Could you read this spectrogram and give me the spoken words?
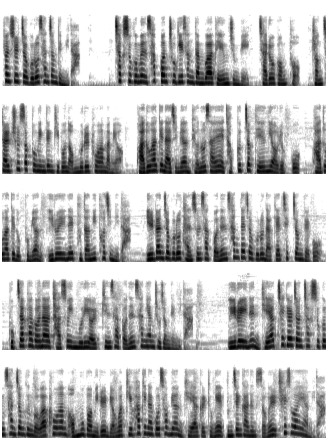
현실적으로 산정됩니다. 착수금은 사건 초기 상담과 대응 준비, 자료 검토, 경찰 출석 동행 등 기본 업무를 포함하며 과도하게 낮으면 변호사의 적극적 대응이 어렵고 과도하게 높으면 의뢰인의 부담이 커집니다. 일반적으로 단순 사건은 상대적으로 낮게 책정되고 복잡하거나 다수 인물이 얽힌 사건은 상향 조정됩니다. 의뢰인은 계약 체결 전 착수금 산정 근거와 포함 업무 범위를 명확히 확인하고 서면 계약을 통해 분쟁 가능성을 최소화해야 합니다.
